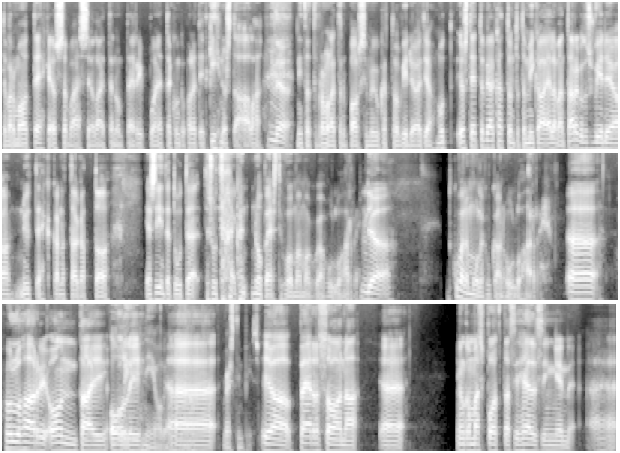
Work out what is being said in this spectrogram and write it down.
Te varmaan olette ehkä jossain vaiheessa jo laittanut, tai riippuen, että kuinka paljon teitä kiinnostaa ala, Joo. niin te olette varmaan laittanut paussi, kun katsoo videoita. Mutta jos te ette ole vielä katsonut tota Mikä on elämän tarkoitusvideo, nyt ehkä kannattaa katsoa. Ja siitä te tuutte, te suutte aika nopeasti huomaamaan, kuka on hullu Harri. Joo. Mut kuvaile mulle, kuka on hullu Harri. Öö, Hullu Harri on tai Oli, oli, niin oli. Öö, Rest in peace. joo, persona, öö, jonka mä spottasin Helsingin öö,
